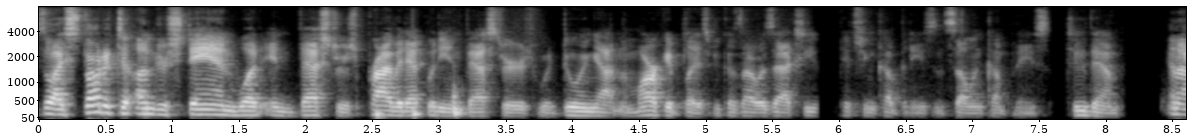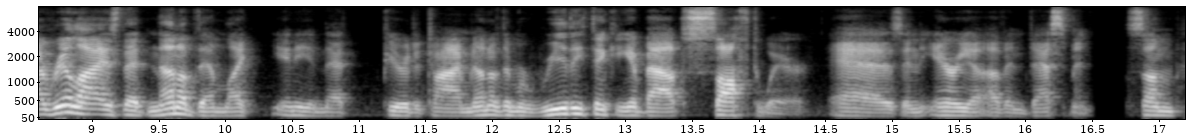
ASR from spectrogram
So I started to understand what investors, private equity investors, were doing out in the marketplace because I was actually pitching companies and selling companies to them. And I realized that none of them, like any in that period of time, none of them were really thinking about software as an area of investment. Some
